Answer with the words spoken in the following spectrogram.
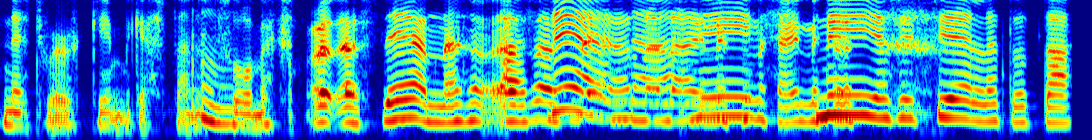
networkiin, mikä sitä nyt mm. suomeksi? SDN. SDN, näin, niin, näin. niin, ja sitten siellä tota,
